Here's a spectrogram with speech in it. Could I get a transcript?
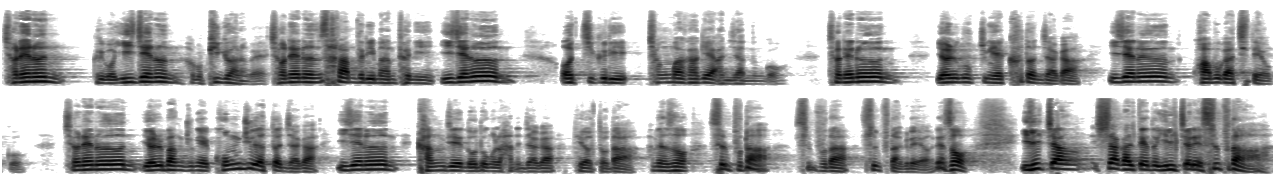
전에는 그리고 이제는 하고 비교하는 거예요. 전에는 사람들이 많더니 이제는 어찌 그리 적막하게 앉았는고 전에는 열국 중에 크던 자가 이제는 과부같이 되었고 전에는 열방 중에 공주였던 자가 이제는 강제 노동을 하는 자가 되었도다 하면서 슬프다 슬프다 슬프다 그래요. 그래서 1장 시작할 때도 1절에 슬프다.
